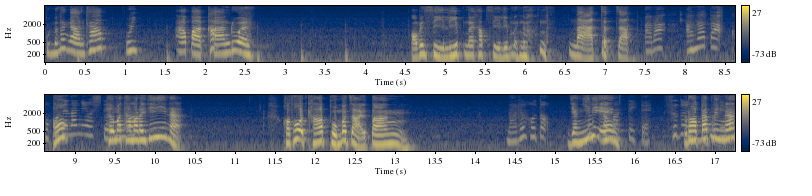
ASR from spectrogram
คุณพนักงานครับ อุ้ยอ้าปากค้างด้วย อ๋อเป็นสีลิฟต์นะครับ สีลิฟต์มัน หนาจัดจัด あらあなたこ อ๋อ こで何をしてい เธอ る มาทำอะไรที่นี่น่ะ ขอโทษครับ ผมมาจ่ายตังค์ なるほど อย่างนี้ ちょっ นี่เอง รอแป๊บหนึ่งนะ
